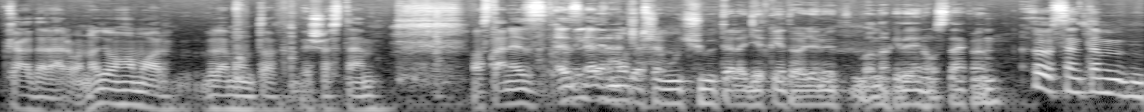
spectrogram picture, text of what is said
Kádáráról nagyon hamar lemondtak, és aztán, aztán ez, ez, ez most... sem úgy sült el egyébként, ahogy őt vannak idején hozták, nem? Ő szerintem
